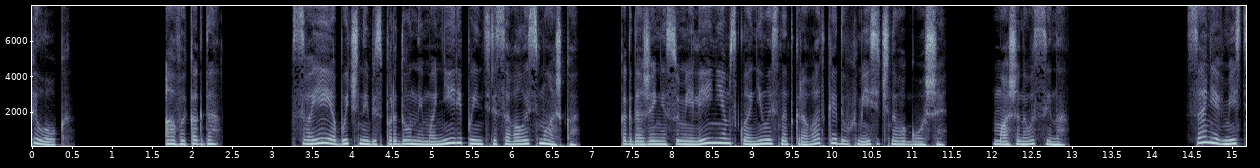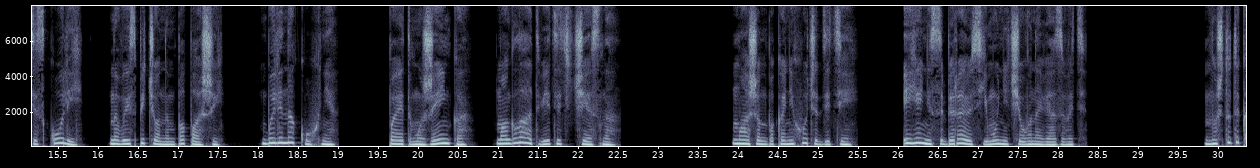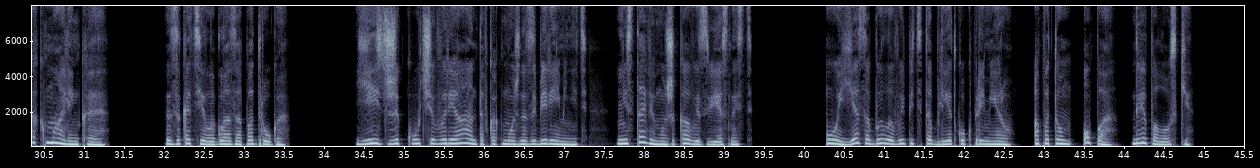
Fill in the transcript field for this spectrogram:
Эпилог. «А вы когда?» В своей обычной беспардонной манере поинтересовалась Машка, когда Женя с умилением склонилась над кроваткой двухмесячного Гоши, Машиного сына. Саня вместе с Колей, новоиспеченным папашей, были на кухне, поэтому Женька могла ответить честно. Машин пока не хочет детей, и я не собираюсь ему ничего навязывать. «Ну что ты как маленькая?» Закатила глаза подруга. «Есть же куча вариантов, как можно забеременеть. Не ставим мужика в известность. Ой, я забыла выпить таблетку, к примеру. А потом, опа, две полоски.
